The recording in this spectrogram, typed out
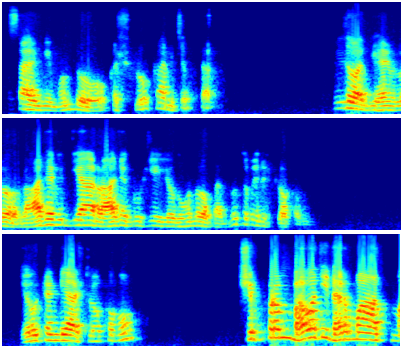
ఒకసారి మీ ముందు ఒక శ్లోకాన్ని చెప్తాను. ఐదో అధ్యాయంలో రాజవిద్య రాజగుహ్య యోగంలో ఒక అద్భుతమైన శ్లోకం ఏమిటండి ఆ శ్లోకము? క్షిప్రం భవతి ధర్మాత్మ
